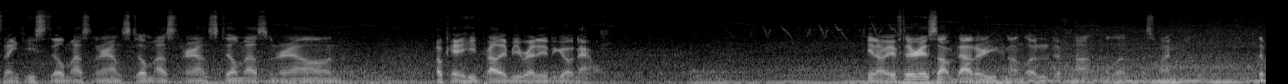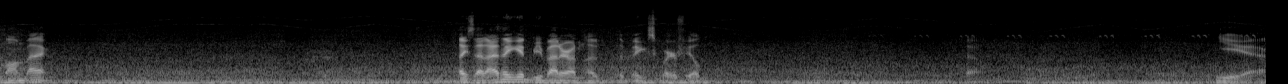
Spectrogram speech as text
Think he's still messing around, still messing around, still messing around. Okay, he'd probably be ready to go now. You know, if there is something down there, you can unload it. If not, well then that's fine. Zip on back. Like I said, I think it'd be better on the, the big square field. So. Yeah.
